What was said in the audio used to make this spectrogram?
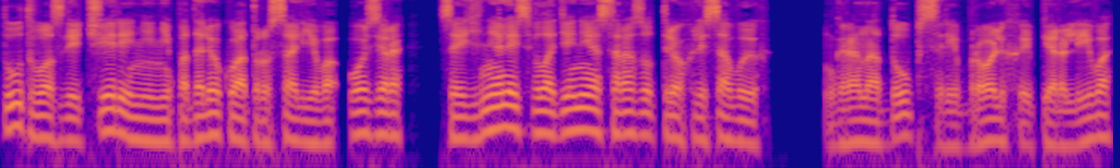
Тут, возле Черени, неподалеку от Русальева озера, соединялись владения сразу трех лесовых. Гранадуб, Среброльх и Перлива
